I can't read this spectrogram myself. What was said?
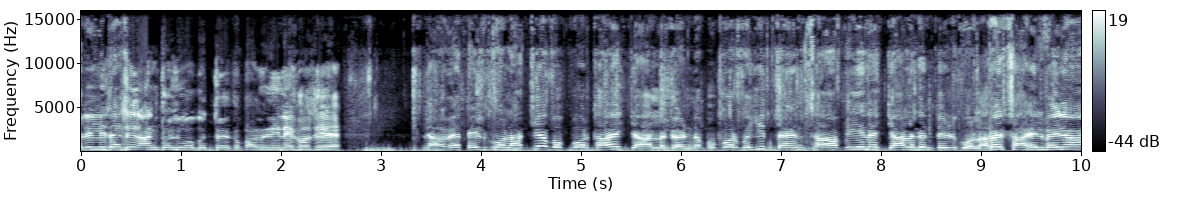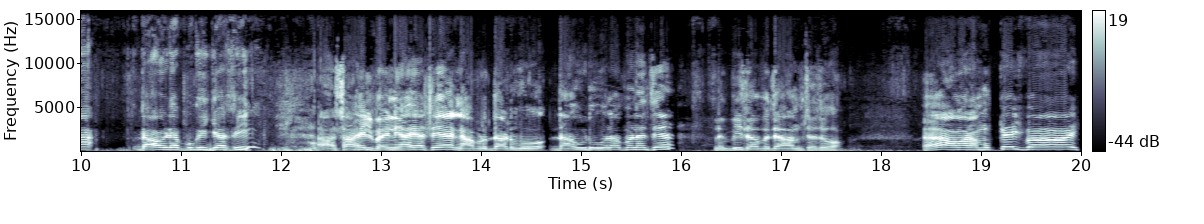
કરી લીધા છે ને આન કરજો બધા કપા વીણી નાખ્યો છે. એટલે હવે તડકો લાગશે બપોર થાય ચા લગન ને બપોર પછી ત્રણ ચા પીને ચા લગન તડકો લાગે. સાહિલભાઈ ના દાવડે પૂગી ગયા છે આ સાહિલભાઈ ની આયા છે ને આપણું દાડવું દાવડું ઓલા પણ છે ને બીજા બધા આમ છે, જુઓ. હે, અમારા મુકેશભાઈ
